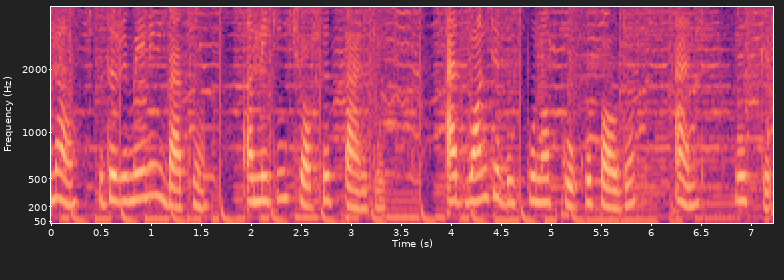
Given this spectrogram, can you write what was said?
Now, with the remaining batter, I'm making chocolate pancake. Add 1 tablespoon of cocoa powder and whisk it.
